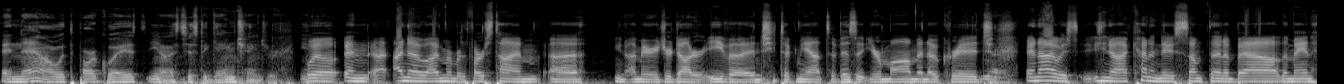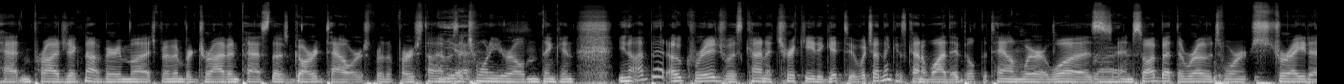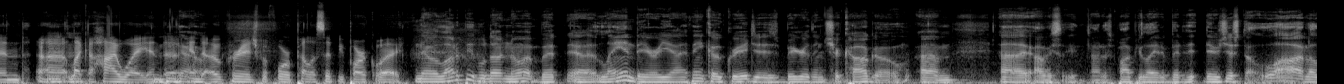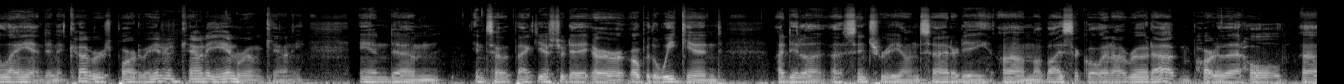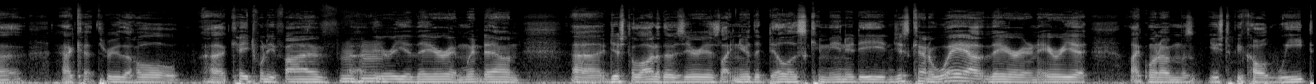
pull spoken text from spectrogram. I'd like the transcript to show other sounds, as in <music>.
And now with the Parkway, it's, you know, it's just a game changer. Well, know. and I know I remember the first time uh, you know, I married your daughter Eva, and she took me out to visit your mom in Oak Ridge. Yeah. And I was, you know, I kind of knew something about the Manhattan Project, not very much, but I remember driving past those guard towers for the first time yeah. as a 20 year old and thinking, you know, I bet Oak Ridge was kind of tricky to get to, which I think is kind of why they built the town where it was. Right. And so I bet the roads weren't straight and uh, mm-hmm. like a highway into no. into Oak Ridge before Pellissippi Parkway. No, a lot of people don't know it, but uh, land area, I think Oak Ridge is bigger than Chicago. Um, uh, obviously, not as populated, but it, there's just a lot of land, and it covers part of Anderson County and Roane County. And um, and so, in fact, yesterday or over the weekend, I did a, a century on Saturday on my bicycle, and I rode out in part of that whole. Uh, I cut through the whole uh, K25 uh, mm-hmm. area there and went down uh, just a lot of those areas, like near the Dyllis community, and just kind of way out there in an area like one of them was, used to be called Wheat.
